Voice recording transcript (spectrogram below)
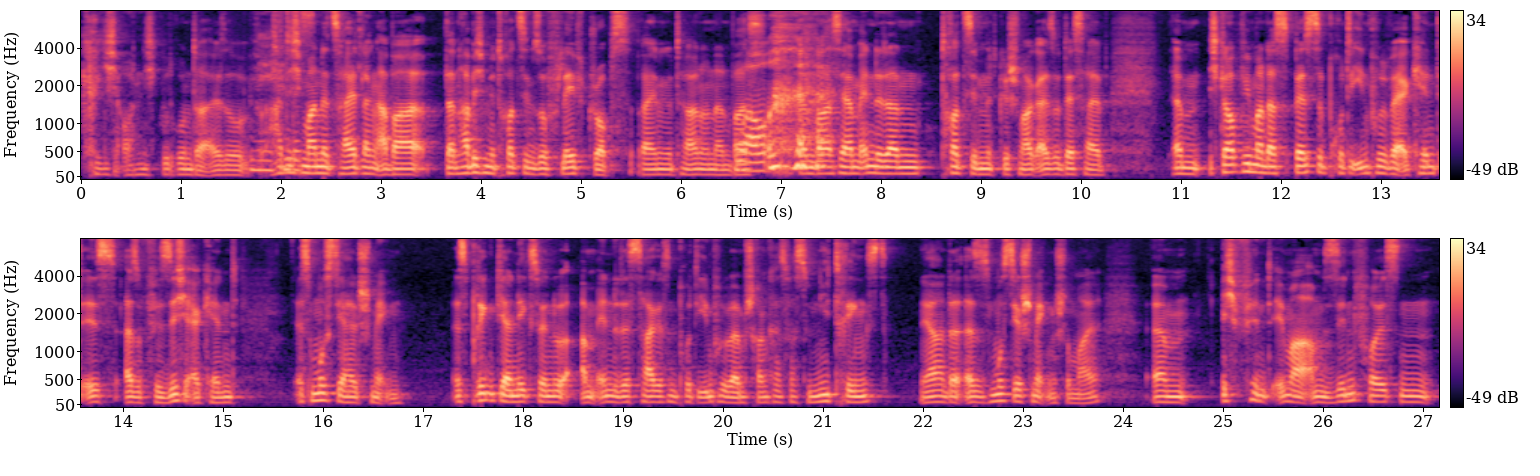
kriege ich auch nicht gut runter. Also nee, ich hatte ich mal eine Zeit lang, aber dann habe ich mir trotzdem so Flav Drops reingetan und dann war wow. es ja am Ende dann trotzdem mit Geschmack. Also deshalb, ähm, ich glaube, wie man das beste Proteinpulver erkennt, ist, also für sich erkennt, es muss dir halt schmecken es bringt ja nichts, wenn du am Ende des Tages ein Proteinpulver im Schrank hast, was du nie trinkst. Ja, da, also es muss dir schmecken schon mal. Ähm, ich finde immer am sinnvollsten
